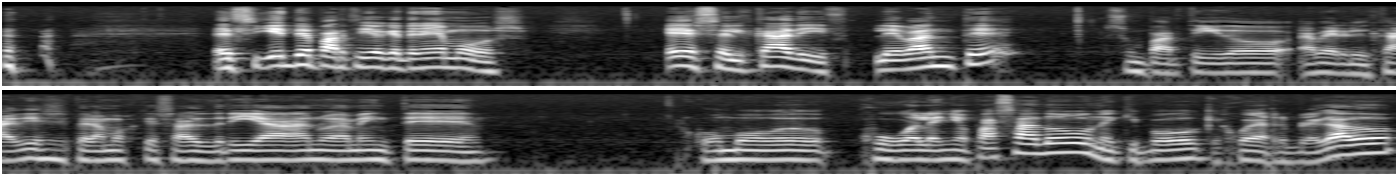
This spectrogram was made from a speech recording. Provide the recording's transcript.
el siguiente partido que tenemos es el Cádiz Levante. Es un partido. A ver, el Cádiz esperamos que saldría nuevamente como jugó el año pasado. Un equipo que juega replegado,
